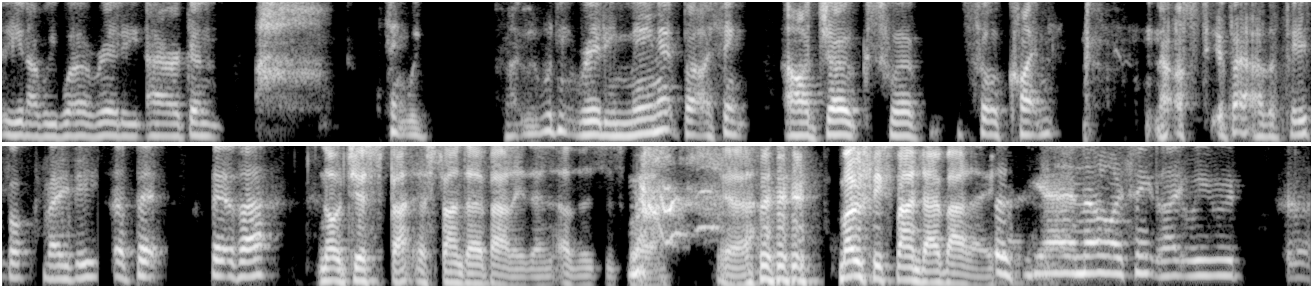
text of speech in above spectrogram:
you know, we were really arrogant. I think we, like, we wouldn't really mean it, but I think our jokes were sort of quite nasty about other people, maybe a bit, bit of that. Not just Sp- uh, Spandau Ballet, then others as well. yeah. Mostly Spandau Ballet. Yeah, no, I think like we would uh,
